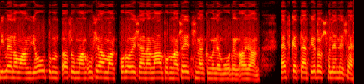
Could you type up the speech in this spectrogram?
nimenomaan joutunut asumaan useamman poroisänän naapurina 70 vuoden ajan. Äskettäin tiedotusvälineissä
